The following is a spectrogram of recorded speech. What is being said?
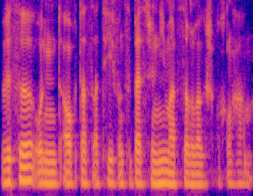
wisse und auch, dass Atif und Sebastian niemals darüber gesprochen haben.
